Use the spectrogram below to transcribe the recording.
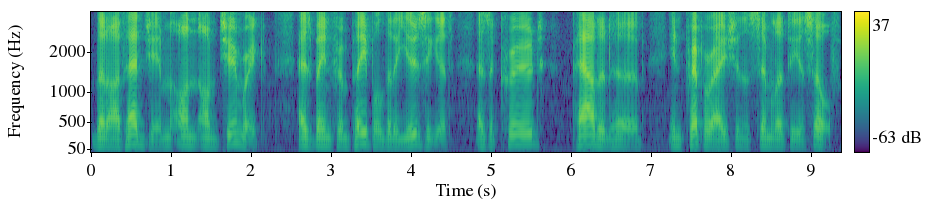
that I've had, Jim, on on turmeric, has been from people that are using it as a crude powdered herb in preparations similar to yourself.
